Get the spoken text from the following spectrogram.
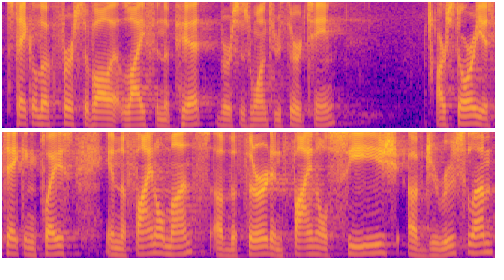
Let's take a look, first of all, at life in the pit, verses 1 through 13. Our story is taking place in the final months of the third and final siege of Jerusalem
